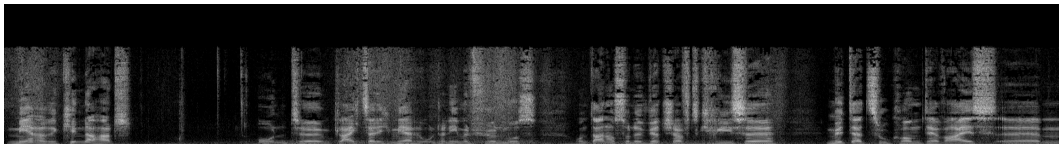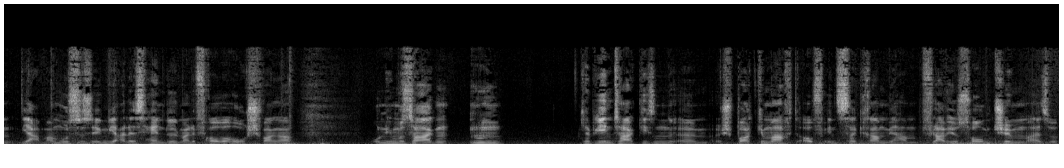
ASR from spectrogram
mehrere Kinder hat und äh, gleichzeitig mehrere Unternehmen führen muss und dann noch so eine Wirtschaftskrise mit dazu kommt, der weiß, ähm, ja, man muss das irgendwie alles handeln. Meine Frau war hochschwanger und ich muss sagen, ich habe jeden Tag diesen ähm, Sport gemacht auf Instagram. Wir haben Flavius Home Gym, also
